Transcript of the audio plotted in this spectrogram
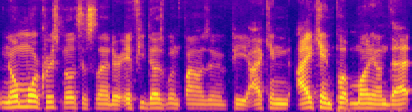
no more Khris Middleton slander if he does win Finals MVP. I can I can put money on that.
